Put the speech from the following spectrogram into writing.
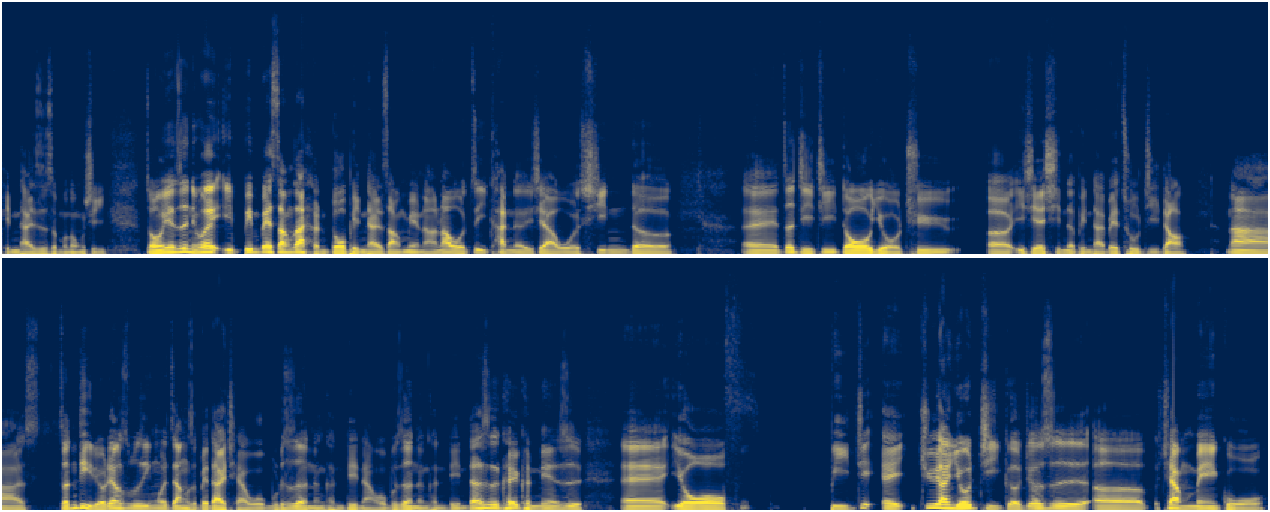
平台是什么东西。总而言之，你会一并被上在很多平台上面啊。那我自己看了一下，我新的呃这几集都有去呃一些新的平台被触及到。那整体流量是不是因为这样子被带起来？我不是很能肯定啊，我不是很能肯定。但是可以肯定的是，呃有比这诶居然有几个就是呃像美国。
